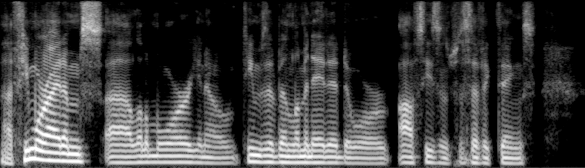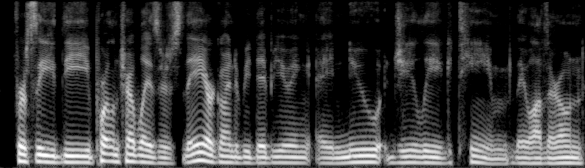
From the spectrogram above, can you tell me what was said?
A few more items, uh, a little more, you know, teams have been eliminated or off-season specific things. Firstly, the Portland Trailblazers, they are going to be debuting a new G League team. They will have their own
